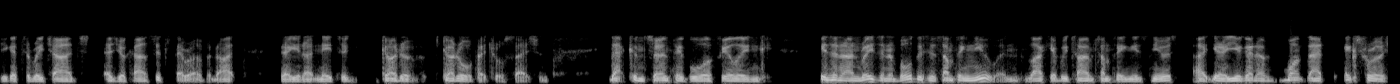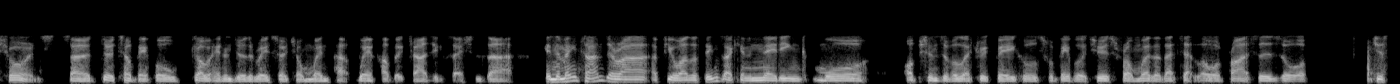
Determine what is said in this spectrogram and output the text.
you get to recharge as your car sits there overnight. You know, you don't need to go to go to a petrol station. That concern people are feeling isn't unreasonable. This is something new, and like every time something is new, uh, you know, you're going to want that extra assurance. So do tell people go ahead and do the research on when where public charging stations are. In the meantime, there are a few other things like needing more options of electric vehicles for people to choose from, whether that's at lower prices or just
